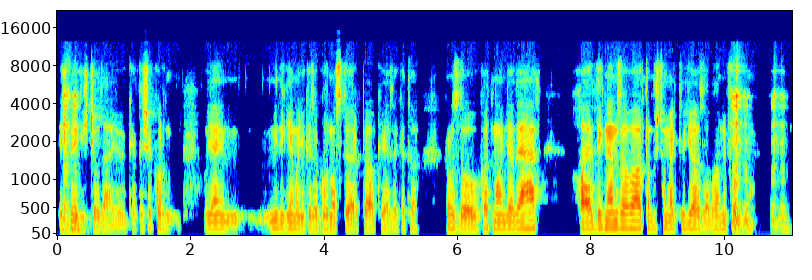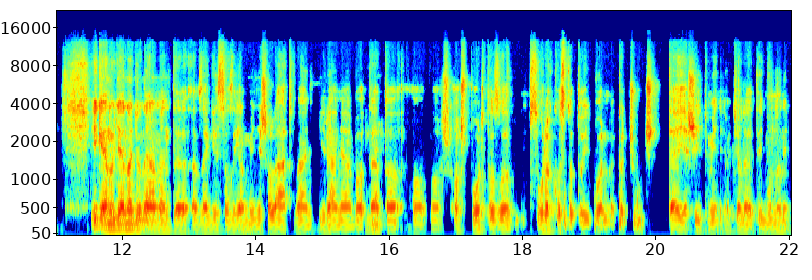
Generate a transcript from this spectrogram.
és uh-huh. mégis csodálja őket. És akkor ugye mindig én vagyok ez a gonosz törpe, aki ezeket a rossz dolgokat mondja, de hát ha eddig nem zavarta, most ha meg tudja, zavarni fogja. Uh-huh. Uh-huh. Igen, ugye nagyon elment az egész az élmény és a látvány irányába, Igen. tehát a, a, a sport az a szórakoztatóiparnak a csúcs teljesítménye, hogyha lehet így mondani.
